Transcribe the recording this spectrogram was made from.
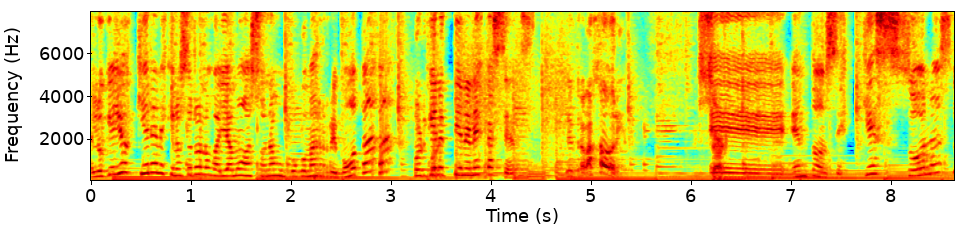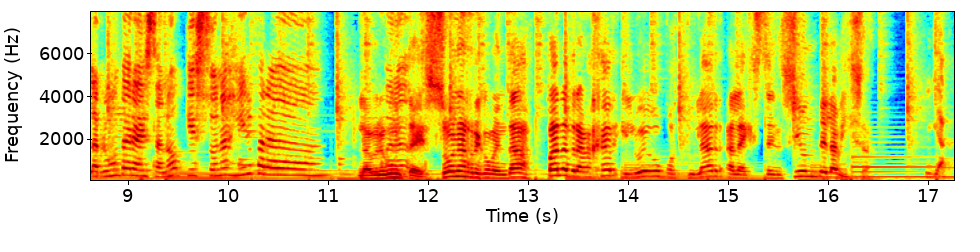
Lo que ellos quieren es que nosotros nos vayamos a zonas un poco más remotas porque tienen escasez de trabajadores. Eh, entonces, ¿qué zonas? La pregunta era esa, ¿no? ¿Qué zonas ir para... La pregunta es, zonas recomendadas para trabajar y luego postular a la extensión de la visa. Ya.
